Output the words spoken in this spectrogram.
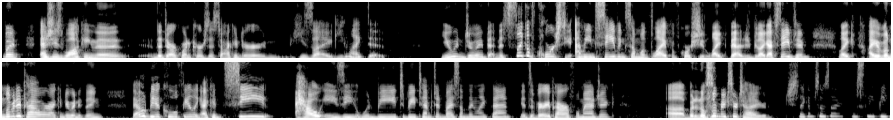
but as she's walking, the the Dark One curse is talking to her, and he's like, "You liked it." You enjoyed that. And it's like, of course, you, I mean, saving someone's life, of course, you like that. You'd be like, I've saved him. Like, I have unlimited power. I can do anything. That would be a cool feeling. I could see how easy it would be to be tempted by something like that. It's a very powerful magic, uh, but it also makes her tired. She's like, I'm so sorry. I'm sleepy.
